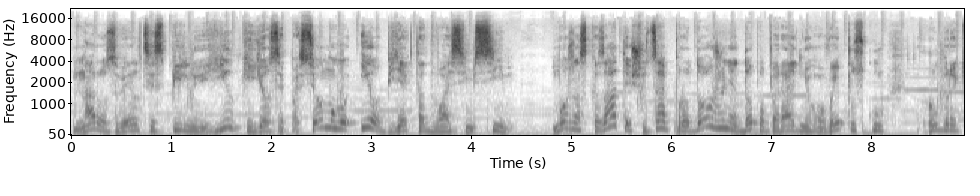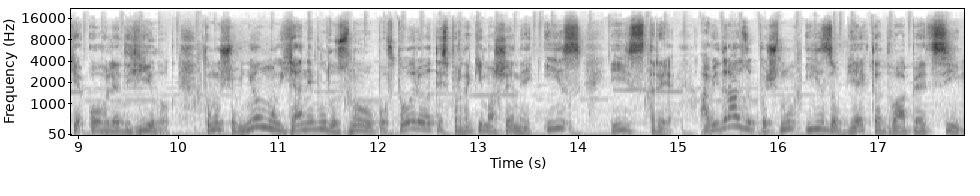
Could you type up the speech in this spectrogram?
на розвилці спільної гілки Йосипа 7 і об'єкта 277. Можна сказати, що це продовження до попереднього випуску рубрики Огляд гілок, тому що в ньому я не буду знову повторюватись про такі машини, як ІС і ІС-3, а відразу почну із об'єкта 257.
